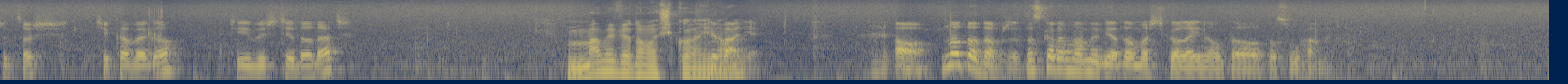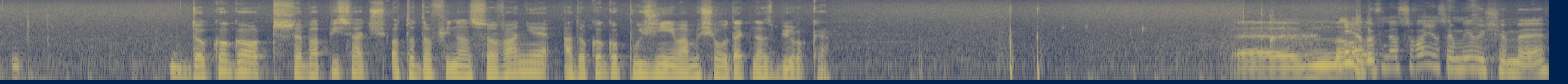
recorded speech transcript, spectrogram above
Czy coś ciekawego chcielibyście dodać? Mamy wiadomość kolejną. Chyba nie. O, no to dobrze. To skoro mamy wiadomość kolejną, to, to słuchamy. Do kogo trzeba pisać o to dofinansowanie, a do kogo później mamy się udać na zbiórkę? E, no, Nie, dofinansowaniem zajmujemy się my.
